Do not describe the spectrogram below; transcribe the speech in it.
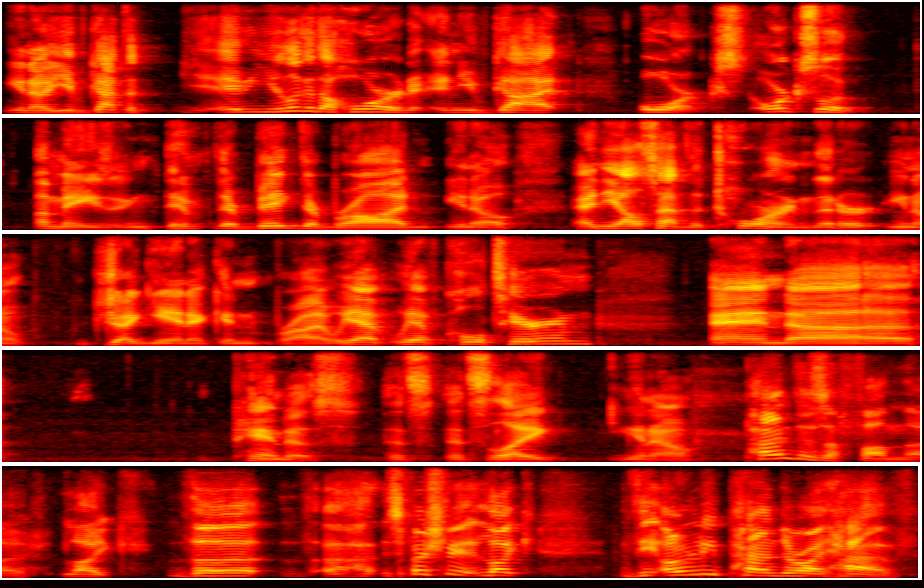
You know, you've got the you look at the horde and you've got orcs. Orcs look amazing. They're, big, they're broad, you know, and you also have the Tauren that are you know gigantic and broad. We have we have Kul Tiran and uh pandas. It's it's like you know Pandas are fun though. Like the uh, especially like the only panda I have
